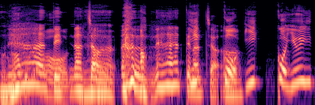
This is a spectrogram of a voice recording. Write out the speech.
ね屋えってなっちゃう。あ ねえってなっちゃう。一個、一個唯一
